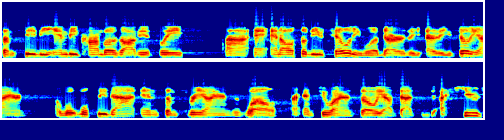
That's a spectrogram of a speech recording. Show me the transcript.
some CB MB combos, obviously, uh, and, and, also the utility wood or the, or the utility iron. Uh, we'll, see that in some three irons as well uh, and two irons. So yeah, that's a huge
